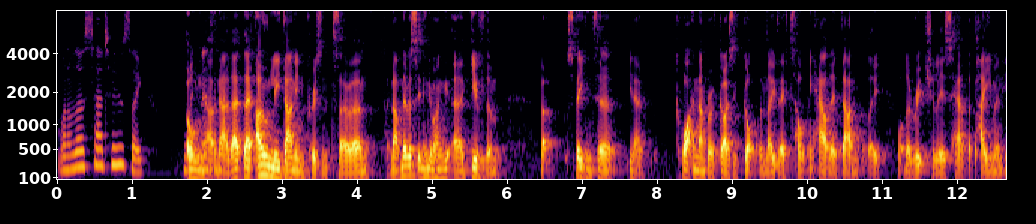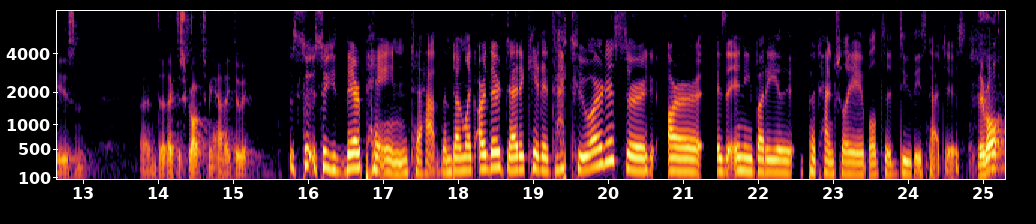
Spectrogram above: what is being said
one of those tattoos? Like, Oh no, no, that they're only done in prison. So, um, and I've never seen anyone uh, give them. But speaking to you know quite a number of guys who've got them, they've, they've told me how they're done, what they what the ritual is, how the payment is, and and uh, they've described to me how they do it. So, so you, they're paying to have them done. Like, are there dedicated tattoo artists, or are is anybody potentially able to do these tattoos? There are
